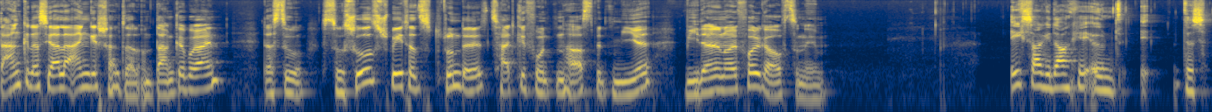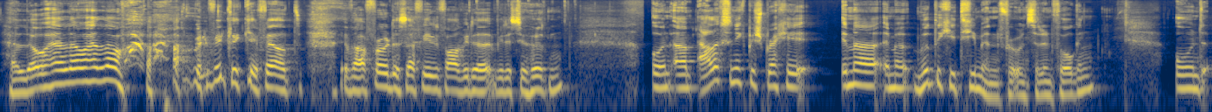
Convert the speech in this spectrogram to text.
Danke, dass ihr alle eingeschaltet habt und danke, Brian, dass du zu so später Stunde Zeit gefunden hast, mit mir wieder eine neue Folge aufzunehmen. Ich sage danke und das Hello, Hello, Hello hat mir wirklich gefällt. Ich war froh, das auf jeden Fall wieder, wieder zu hören. Und ähm, Alex und ich besprechen immer, immer mögliche Themen für unseren Folgen. Und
